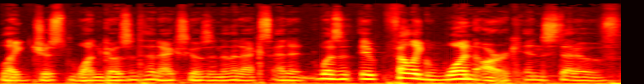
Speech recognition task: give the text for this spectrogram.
like just one goes into the next, goes into the next, and it wasn't. It felt like one arc instead of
